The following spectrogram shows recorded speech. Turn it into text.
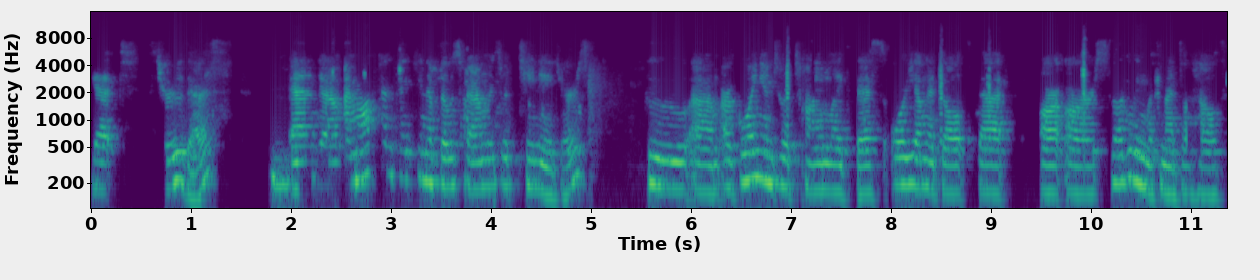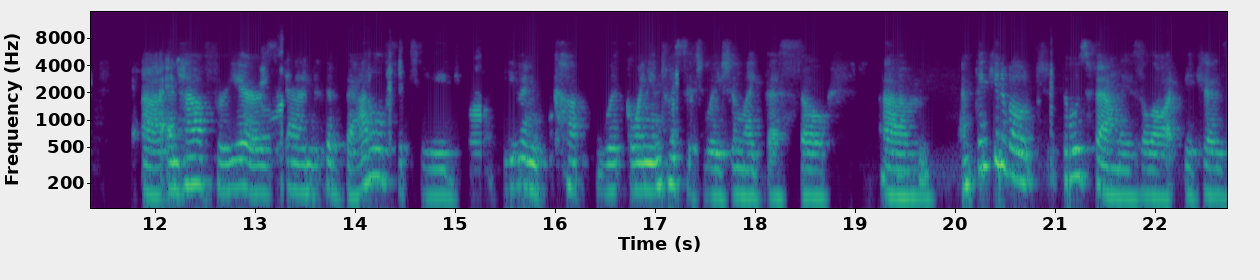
get through this. And uh, I'm often thinking of those families with teenagers who um, are going into a time like this, or young adults that are, are struggling with mental health uh, and have for years, and the battle fatigue, even with going into a situation like this. So um, I'm thinking about those families a lot because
